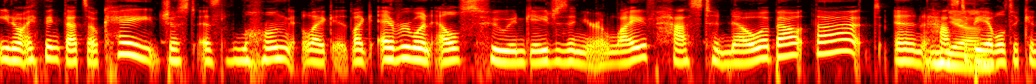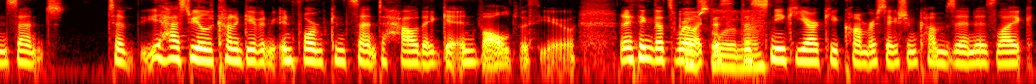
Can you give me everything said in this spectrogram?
you know, I think that's okay just as long like like everyone else who engages in your life has to know about that and has to be able to consent to it has to be able to kind of give an informed consent to how they get involved with you. And I think that's where like this, the sneaky archy conversation comes in is like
